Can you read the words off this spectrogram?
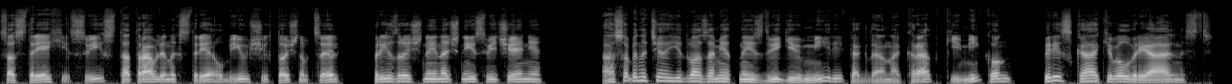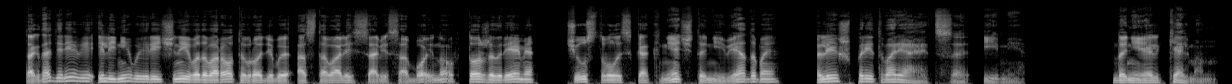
со стрехи, свист отравленных стрел, бьющих точно в цель, призрачные ночные свечения, особенно те едва заметные сдвиги в мире, когда на краткий миг он перескакивал в реальность, Тогда деревья и ленивые речные водовороты вроде бы оставались сами собой, но в то же время чувствовалось, как нечто неведомое лишь притворяется ими. Даниэль Кельман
